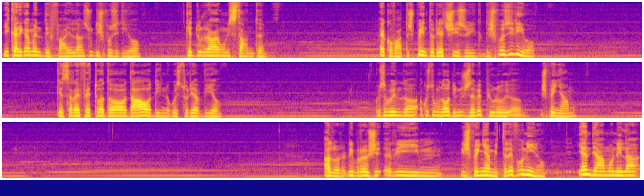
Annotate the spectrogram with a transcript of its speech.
il caricamento del file sul dispositivo che durerà un istante. Ecco fatto spento e riacceso il dispositivo che sarà effettuato da Odin questo riavvio. A questo punto, a questo punto Odin non ci serve più lo uh, spegniamo allora ri, rispegniamo il telefonino e andiamo nella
